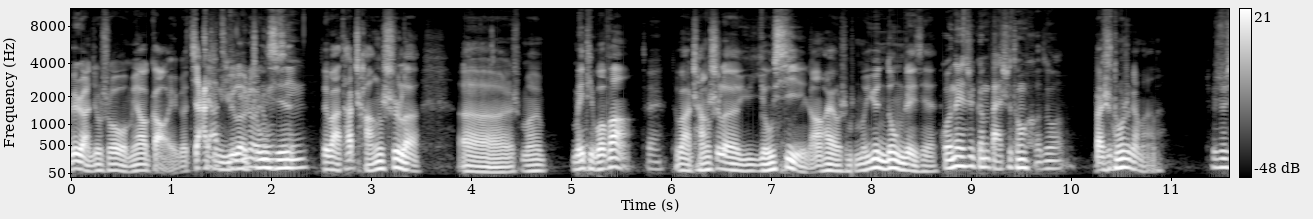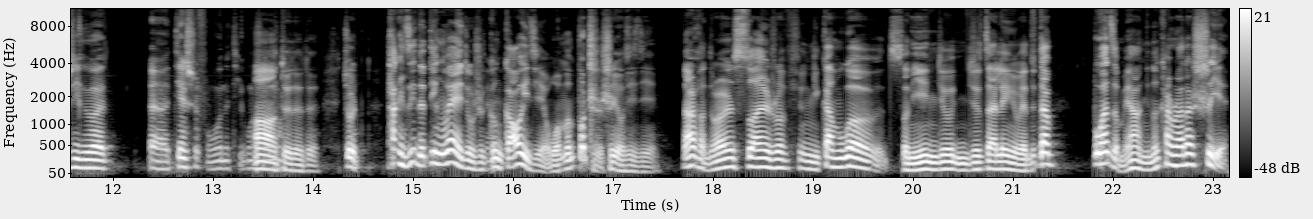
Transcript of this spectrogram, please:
微软就说我们要搞一个家庭娱乐中心，对吧？他尝试了呃什么媒体播放，对对吧？尝试了游戏，然后还有什么运动这些。国内是跟百视通合作的，百视通是干嘛的？这就是一个呃电视服务的提供啊，对对对，就是他给自己的定位就是更高一级，我们不只是游戏机。但是很多人酸说你干不过索尼，你就你就在另一个维度。但不管怎么样，你能看出来他视野。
